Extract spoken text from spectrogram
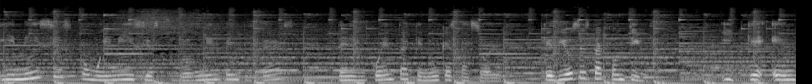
inicies como inicies tu 2023, ten en cuenta que nunca estás solo, que Dios está contigo y que en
